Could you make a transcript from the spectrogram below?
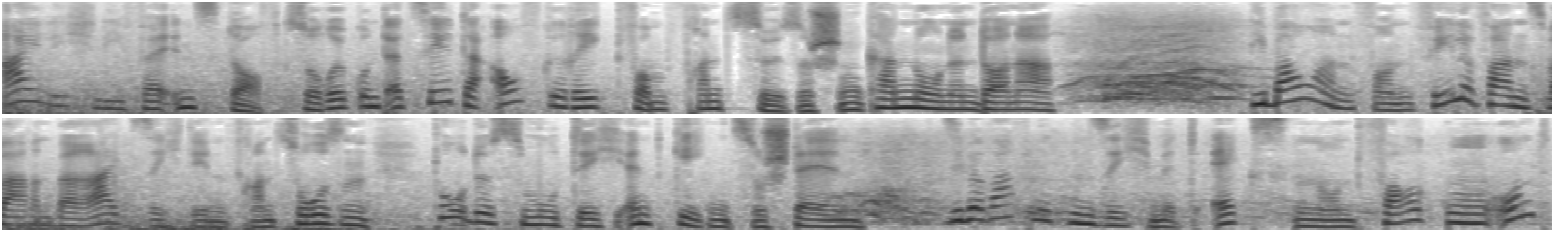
Eilig lief er ins Dorf zurück und erzählte aufgeregt vom französischen Kanonendonner. Die Bauern von Fehlefanz waren bereit, sich den Franzosen todesmutig entgegenzustellen. Sie bewaffneten sich mit Äxten und Forken und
